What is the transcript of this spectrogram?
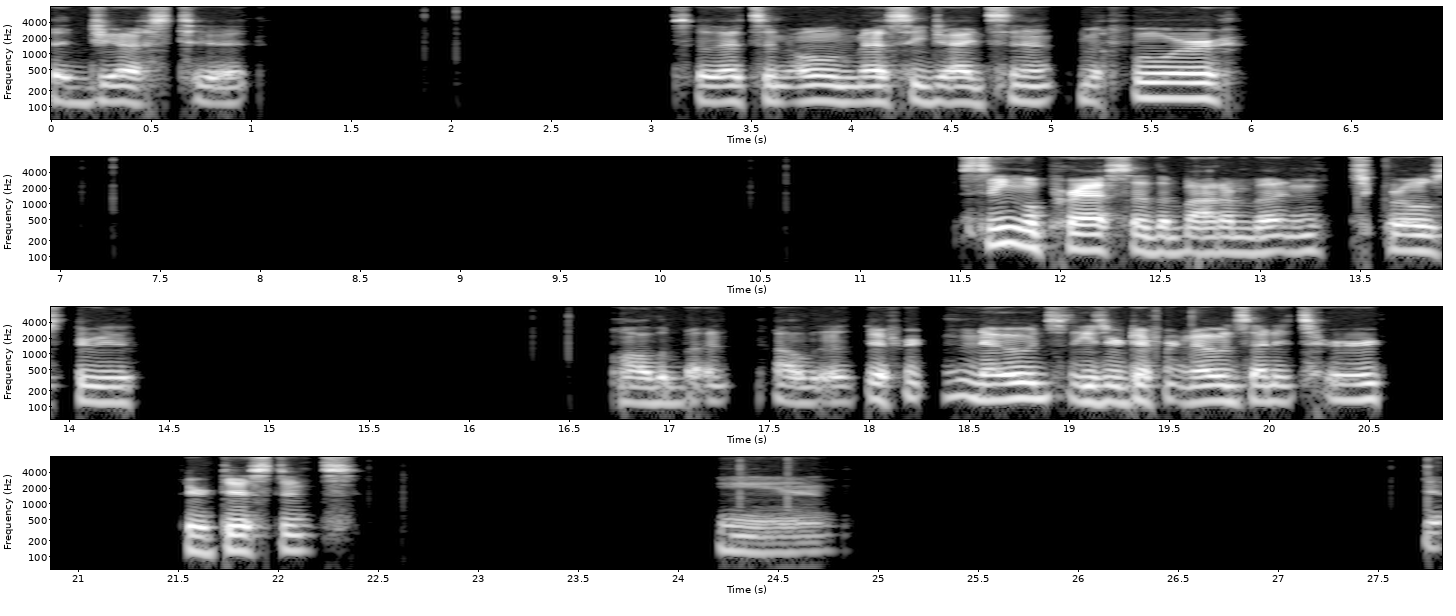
adjust to it. So that's an old message I'd sent before. Single press of the bottom button scrolls through all the button, all the different nodes. These are different nodes that it's heard, their distance, and the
